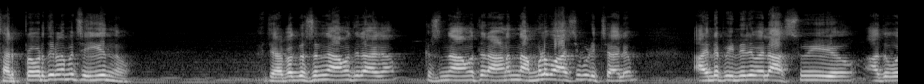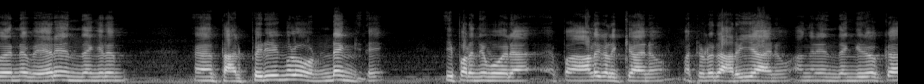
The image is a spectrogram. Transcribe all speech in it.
സൽപ്രവർത്തികൾ നമ്മൾ ചെയ്യുന്നു. ചിലപ്പോൾ കൃഷ്ണൻ നാമത്തിലാകാം കൃഷ്ണൻ നാമത്തിലാണെന്ന് നമ്മൾ വാശി പിടിച്ചാലും അതിന്റെ പിന്നിൽ വല്ല അസൂയയോ അതുപോലെ തന്നെ വേറെ എന്തെങ്കിലും താല്പര്യങ്ങളോ ഉണ്ടെങ്കിൽ ഈ പറഞ്ഞ പോലെ ഇപ്പോൾ ആൾ കളിക്കാനോ മറ്റുള്ളവർ അറിയാനോ അങ്ങനെ എന്തെങ്കിലുമൊക്കെ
